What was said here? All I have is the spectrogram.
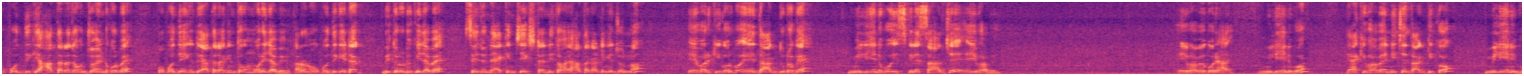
ওপর দিকে হাতাটা যখন জয়েন্ট করবে, ওপর দিকে কিন্তু এতটা কিন্তু মরে যাবে। কারণ ওপর দিকে এটা ভিতরে ঢুকে যাবে সেই জন্য এক ইঞ্চি এক্সট্রা নিতে হয় হাতা কাটিংয়ের জন্য। এবার কি করব? এই দাগ দুটোকে মিলিয়ে নেব স্কেলের সাহায্যে এইভাবে। এইভাবে করে মিলিয়ে নেব। একইভাবে নিচের দাগটিকেও মিলিয়ে নিব।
